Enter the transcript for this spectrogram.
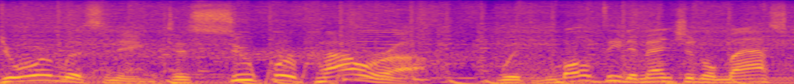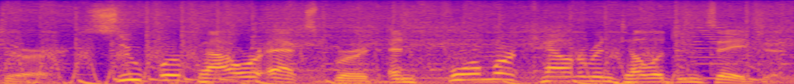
You're listening to Super Power Up with multidimensional master, superpower expert, and former counterintelligence agent,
